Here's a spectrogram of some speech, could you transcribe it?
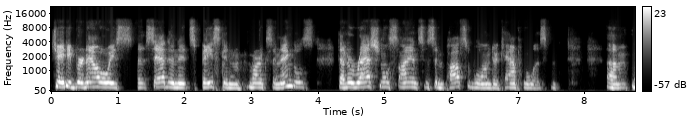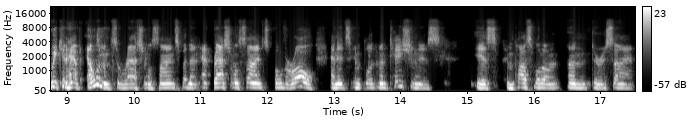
J.D. Bernal always uh, said, and it's based in Marx and Engels, that a rational science is impossible under capitalism. Um, we can have elements of rational science, but a rational science overall and its implementation is is impossible on, under science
